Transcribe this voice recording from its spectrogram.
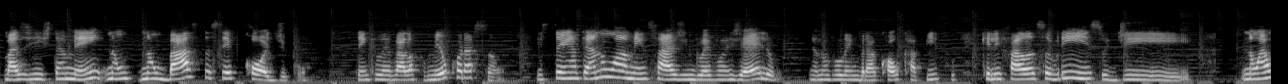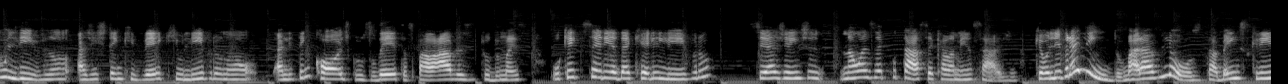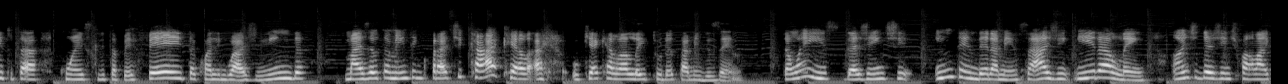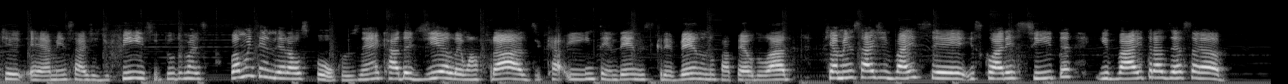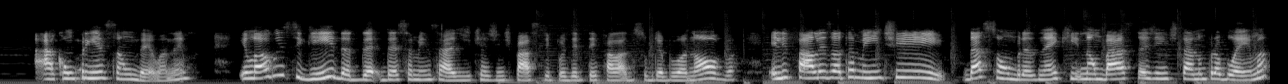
Mas a gente também não, não basta ser código. Tem que levá-la pro meu coração. Isso tem até numa mensagem do Evangelho, eu não vou lembrar qual capítulo, que ele fala sobre isso, de. Não é um livro, a gente tem que ver que o livro não. Ali tem códigos, letras, palavras e tudo, mas o que, que seria daquele livro se a gente não executasse aquela mensagem? Porque o livro é lindo, maravilhoso, tá bem escrito, tá com a escrita perfeita, com a linguagem linda, mas eu também tenho que praticar aquela, o que aquela leitura tá me dizendo. Então é isso, da gente entender a mensagem e ir além. Antes da gente falar que é, a mensagem é difícil e tudo, mas vamos entender aos poucos, né? Cada dia ler uma frase e entendendo, escrevendo no papel do lado, que a mensagem vai ser esclarecida e vai trazer essa a compreensão dela, né? E logo em seguida de, dessa mensagem que a gente passa depois dele ter falado sobre a Boa Nova, ele fala exatamente das sombras, né? Que não basta a gente estar num problema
